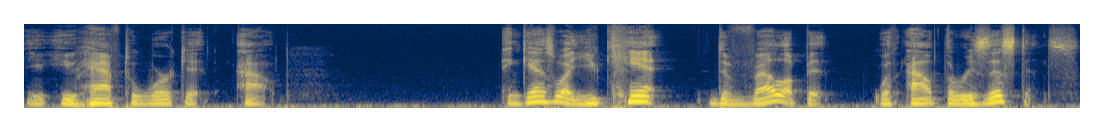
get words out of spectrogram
You, you have to work it out. And guess what? You can't develop it without the resistance.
